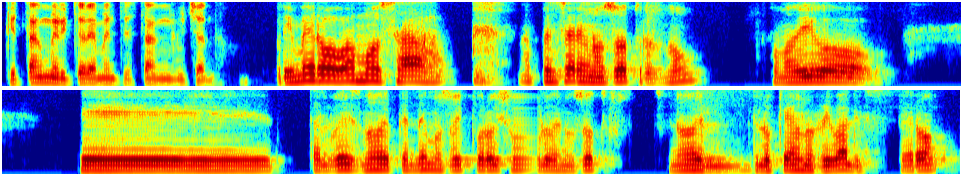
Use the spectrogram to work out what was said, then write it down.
que tan meritoriamente están luchando? Primero vamos a, pensar en nosotros, ¿no? Como digo, eh, tal vez no dependemos hoy por hoy solo de nosotros, sino de lo que hagan los rivales, pero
